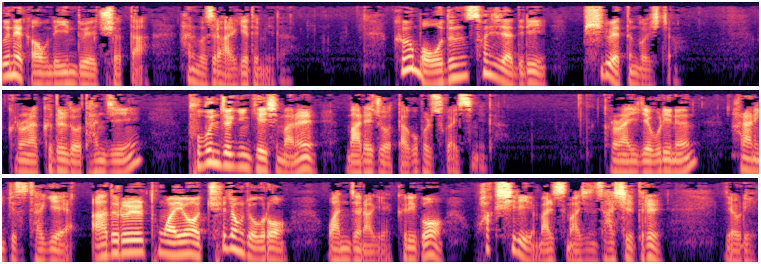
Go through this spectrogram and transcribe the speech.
은혜 가운데 인도해 주셨다 하는 것을 알게 됩니다. 그 모든 선지자들이 필요했던 것이죠. 그러나 그들도 단지 부분적인 계시만을 말해 주었다고 볼 수가 있습니다. 그러나 이제 우리는 하나님께서 자기의 아들을 통하여 최종적으로 완전하게 그리고 확실히 말씀하신 사실들을 이제 우리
